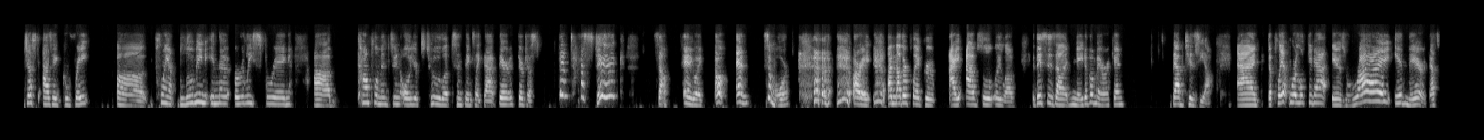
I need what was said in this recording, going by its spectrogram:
just as a great uh, plant blooming in the early spring uh, complementing all your tulips and things like that. They're they're just fantastic. So anyway, oh, and some more. all right, another plant group I absolutely love. This is a Native American Baptisia. And the plant we're looking at is right in there. That's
